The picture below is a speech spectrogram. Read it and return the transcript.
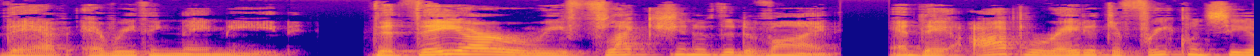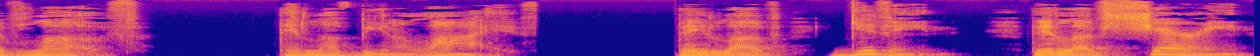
they have everything they need, that they are a reflection of the divine, and they operate at the frequency of love. They love being alive. They love giving. They love sharing.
